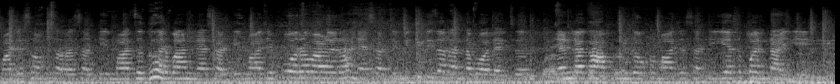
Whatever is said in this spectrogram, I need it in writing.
माझ्या संसारासाठी माझं घर बांधण्यासाठी माझे पोरं वाळ राहण्यासाठी मी किती जणांना बोलायचं? यांना घाबरून लोक माझ्यासाठी येत पण नाहीये.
